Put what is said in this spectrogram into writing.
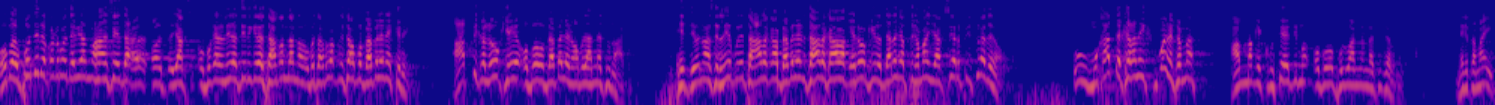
ඔබ උපදිනකොටම දෙවියන් වහන්සේ ද- ඔ- යක්ෂ- ඔබ ගැන ලියලා තියෙන කියලා සාතන් දන්නවා. ඔබ තරුවක් නිසා ඔබ බැබලෙන කෙනෙක්. ආත්මික ලෝකයේ ඔබ බැබලෙන ඔබ දන්නේ නැතුණාට. ඒ දෙවියන් වහන්සේ ලියපු ඒ තාරකා බැබලෙන තාරකාවක් එනවා කියලා දැනගත්ත ගමන් යක්ෂයාට පිස්සු හැදෙනවා. ඌ මොකද්ද කරන්නේ ඉක්මනටම අම්මගේ කුසේදිම ඔබව පුළුවන් නම් නැති කරනවා. මේක තමයි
